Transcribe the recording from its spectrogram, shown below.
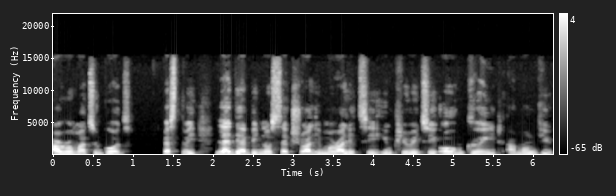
aroma to God. Verse 3 Let there be no sexual immorality, impurity, or greed among you.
